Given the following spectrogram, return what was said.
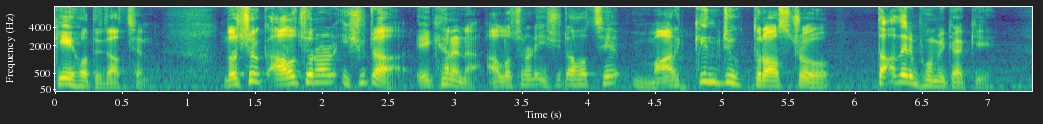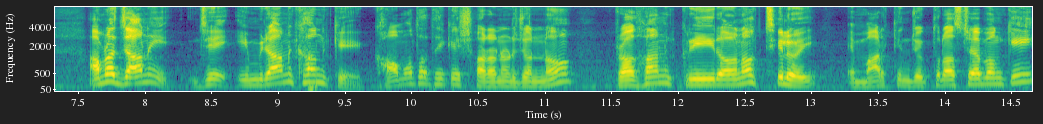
কে হতে যাচ্ছেন। দর্শক, আলোচনার ইস্যুটা এখানে না। আলোচনার ইস্যুটা হচ্ছে, মার্কিন যুক্তরাষ্ট্র তাদের ভূমিকা কী? আমরা জানি যে ইমরান খানকে ক্ষমতা থেকে সরানোর জন্য প্রধান ক্রীড়নক ছিলই এই মার্কিন যুক্তরাষ্ট্র এবং কি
